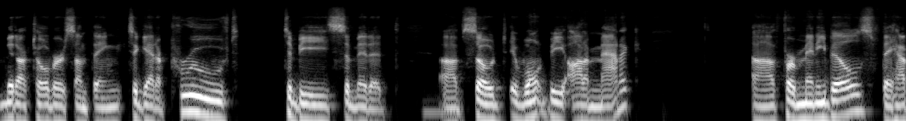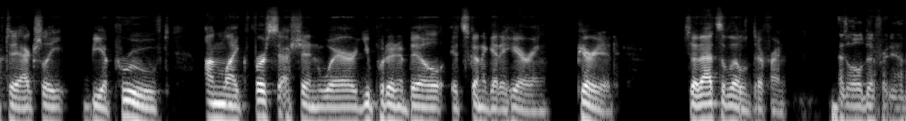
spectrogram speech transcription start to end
mid October or something to get approved to be submitted. Uh, so it won't be automatic. Uh, for many bills, they have to actually be approved. Unlike first session, where you put in a bill, it's going to get a hearing. Period. So that's a little different That's a little different. Yeah.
